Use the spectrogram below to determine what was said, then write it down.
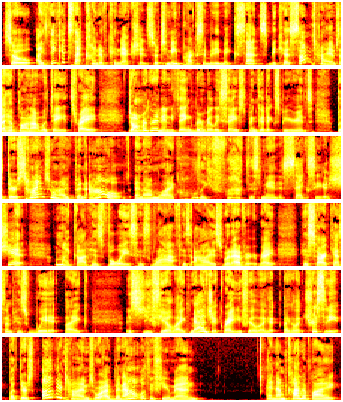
So I think it's that kind of connection. So to me, proximity makes sense because sometimes I have gone out with dates, right? Don't regret anything, been really safe, it's been good experience. But there's times when I've been out and I'm like, holy fuck, this man is sexy as shit. Oh my God, his voice, his laugh, his eyes, whatever, right? His sarcasm, his wit, like, it's you feel like magic, right? You feel like like electricity. But there's other times where I've been out with a few men and I'm kind of like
